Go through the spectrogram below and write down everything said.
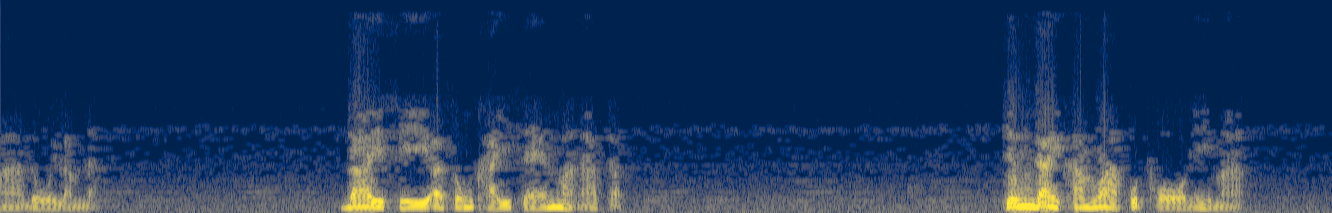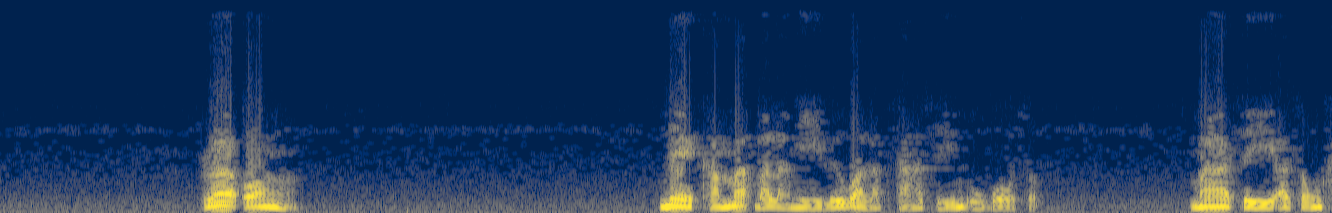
มาโดยลำดับ ได้สี่อสงไขยแสนมหากัปจึงได้คำว่าพุทโธนี้มา พระองค์เนคขมะบาลามีหรือว่ารักษาศีลอุโบสถ มาสีอสงไข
